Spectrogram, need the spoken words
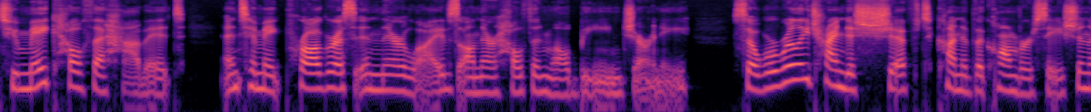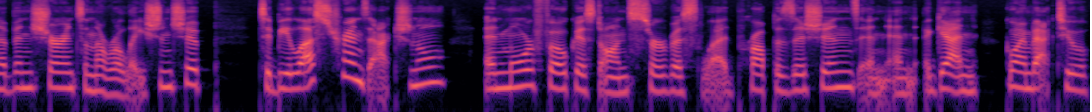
to make health a habit and to make progress in their lives on their health and well being journey. So, we're really trying to shift kind of the conversation of insurance and the relationship to be less transactional and more focused on service led propositions. And, and again, going back to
